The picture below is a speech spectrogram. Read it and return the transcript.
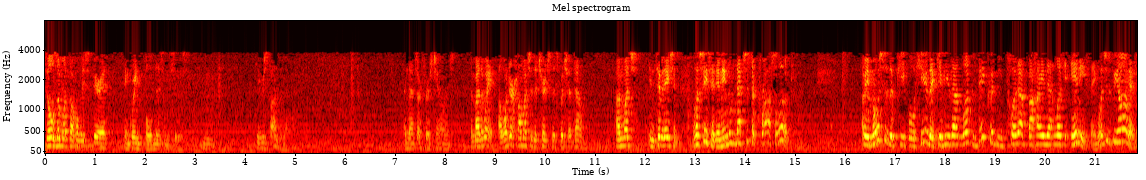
fills them with the Holy Spirit, and great boldness ensues. Mm. He responds in that way. And that's our first challenge. And by the way, I wonder how much of the church this would shut down. How much intimidation. Well, let's face it, in England, that's just a cross look. I mean, most of the people here that give you that look, they couldn't put up behind that look anything. Let's just be honest.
